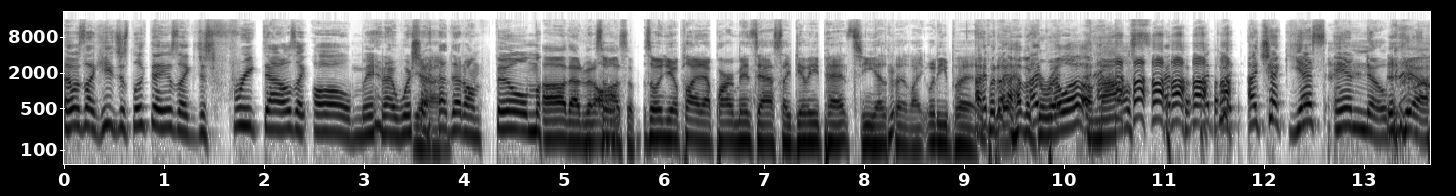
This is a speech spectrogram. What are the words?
It was like he just looked at it, he was like just freaked out. I was like, oh man, I wish I Yeah. had that on film. Oh, that'd have been So, awesome. so when you apply to apartments, ask like, do you have any pets? And you have to put like, what do you put? I, put, I put- have a I put- gorilla, a mouse. I put I check yes and no. yeah.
